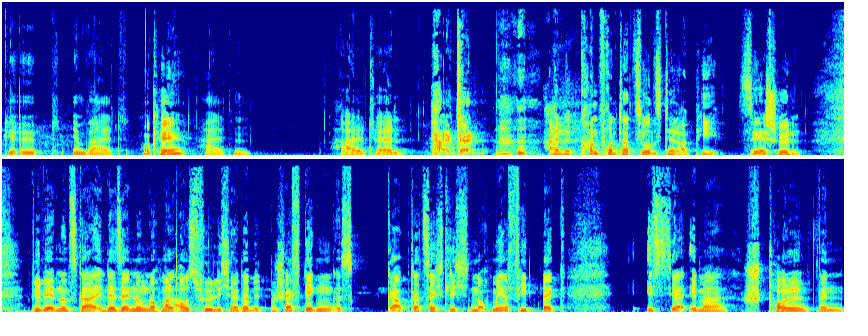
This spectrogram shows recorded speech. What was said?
geübt im Wald. Okay. Halten. Halten. Halten. Eine Konfrontationstherapie. Sehr schön. Wir werden uns da in der Sendung nochmal ausführlicher damit beschäftigen. Es gab tatsächlich noch mehr Feedback ist ja immer toll, wenn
